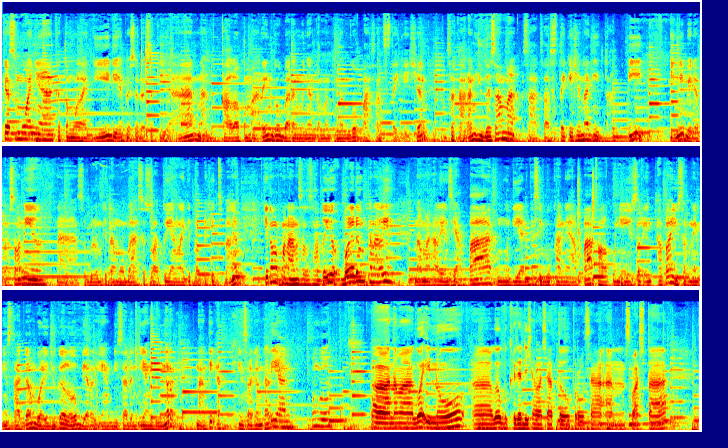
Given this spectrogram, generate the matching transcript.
podcast semuanya, ketemu lagi di episode sekian. Nah, kalau kemarin gue bareng dengan teman-teman gue pas saat staycation, sekarang juga sama saat saat staycation lagi, tapi ini beda personil. Nah, sebelum kita mau bahas sesuatu yang lagi topik hits banget, kita mau kenalan satu-satu yuk. Boleh dong kenalin nama kalian siapa, kemudian kesibukannya apa, kalau punya user in- apa username Instagram boleh juga loh, biar yang bisa deng yang denger nanti at Instagram kalian. Monggo. Eh, nama gue Inu, gue bekerja di salah satu perusahaan swasta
